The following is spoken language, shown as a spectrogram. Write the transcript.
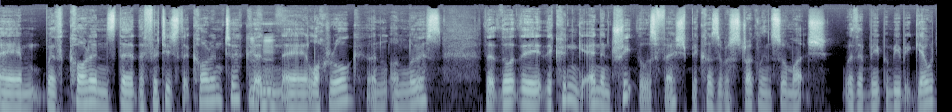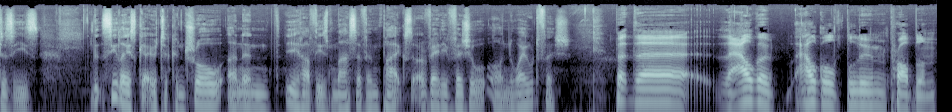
um, with Corin's the, the footage that Corin took in uh, Loch Roag on, on Lewis, that though they, they couldn't get in and treat those fish because they were struggling so much with the amoebic gill disease, that sea lice get out of control, and then you have these massive impacts that are very visual on the wild fish. But the the algal algal bloom problem,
